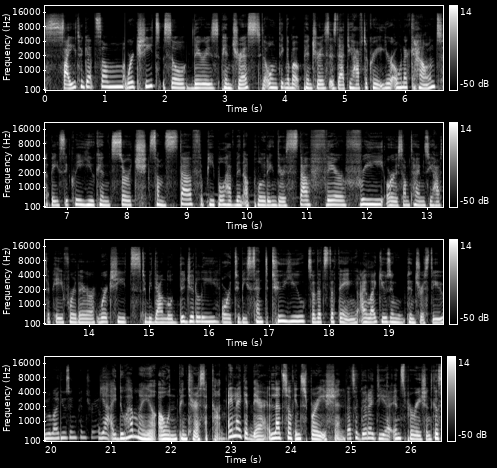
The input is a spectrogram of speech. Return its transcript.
site to get some worksheets. So there is Pinterest. The only thing about Pinterest is that you have to create your own account. Basically, you can search some stuff. People have been uploading their stuff. They're free, or sometimes you have to pay for their worksheets to be downloaded digitally or to be sent to you. So that's the thing. I like using Pinterest. Do you like using Pinterest? Yeah, I do have my own Pinterest account. I like it there. Lots of inspiration. That's a good idea, inspiration. Because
